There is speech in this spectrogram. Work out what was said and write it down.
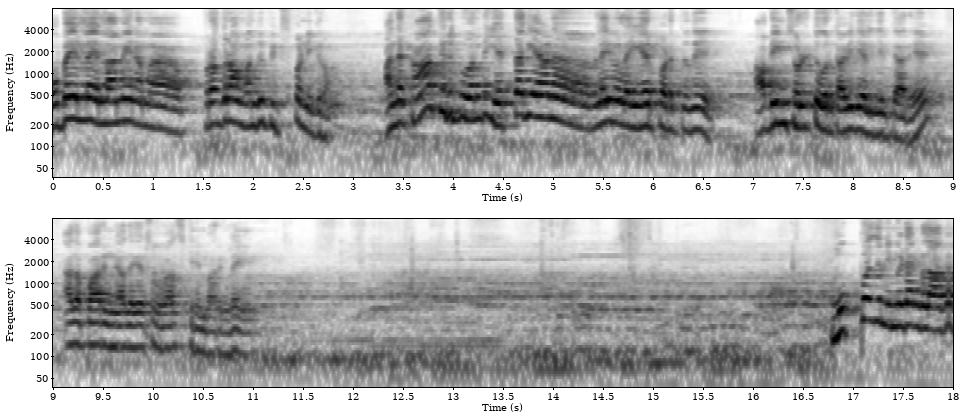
மொபைலில் எல்லாமே நம்ம ப்ரோக்ராம் வந்து ஃபிக்ஸ் பண்ணிக்கிறோம். அந்த காத்திருப்பு வந்து எத்தகையான விளைவுகளை ஏற்படுத்துது? அப்படின்னு சொல்லிட்டு ஒரு கவிதை எழுதியிருக்காரு. அதை பாருங்கள் அதை வாசிக்கிறேன் பாருங்களேன். முப்பது நிமிடங்களாக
